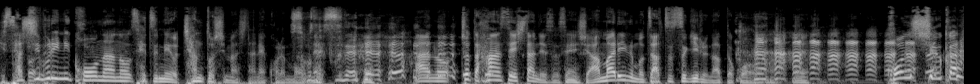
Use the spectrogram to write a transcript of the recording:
久しぶりにコーナーの説明をちゃんとしましたね、これもねそうで。すね。あの、ちょっと反省したんですよ、先週。あまりにも雑すぎるなと、こう。ね今週から、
